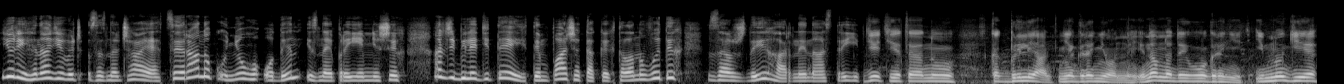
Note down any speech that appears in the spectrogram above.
Юрій Геннадійович зазначає, цей ранок у нього один із найприємніших, адже біля дітей, тим паче таких талановитих, завжди гарний настрій Дети это, ну, как бриллиант неограненный, и нам надо его огранить. И многие э,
